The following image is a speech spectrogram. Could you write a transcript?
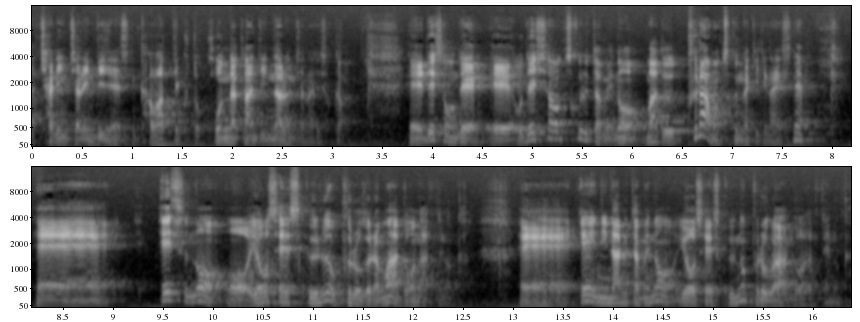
あチャリンチャリンビジネスに変わっていくとこんな感じになるんじゃないでしょうか。えー、ですので、えー、お弟子さんを作るためのまずプランを作んなきゃいけないですね。えー、S の養成スクールのプログラムはどうなっているのか。えー、A になるための養成スクールのプログラムどうなってるのか、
